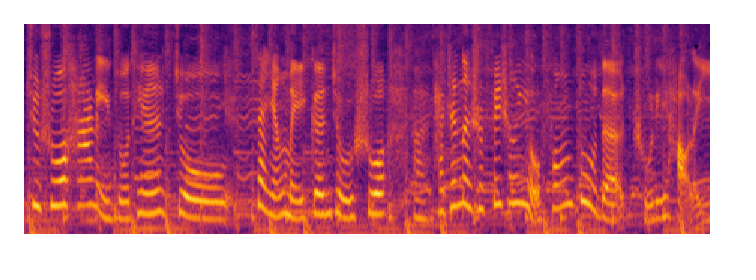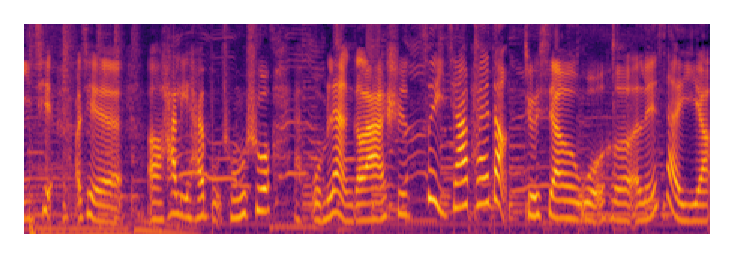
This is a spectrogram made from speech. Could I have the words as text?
据说哈里昨天就赞扬梅根，就是说啊、他真的是非常有风度的处理好了一切。而且呃，哈里还补充说，哎，我们两个啦是最佳拍档，就像我和 Alisa 一样。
